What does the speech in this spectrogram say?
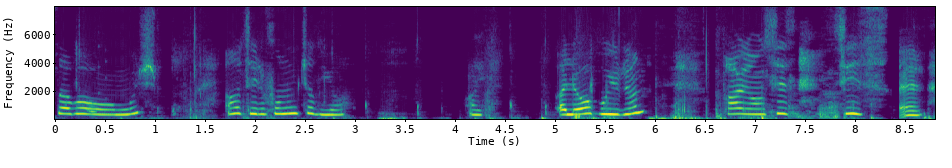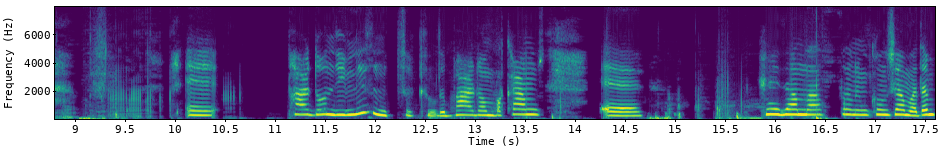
Sabah olmuş. Aa telefonum çalıyor. Ay. Alo buyurun. Pardon siz siz e, e, pardon diliniz mi takıldı? Pardon bakar mısın? E, heyecandan sanırım konuşamadım.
